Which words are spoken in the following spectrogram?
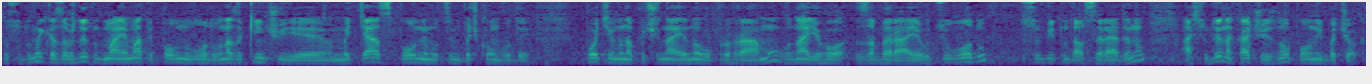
Посудомийка завжди тут має мати повну воду. Вона закінчує миття з повним оцим бачком води. Потім вона починає нову програму, вона його забирає у цю воду собі туди всередину, а сюди накачує знову повний бачок.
